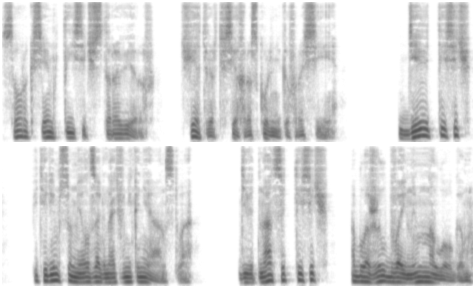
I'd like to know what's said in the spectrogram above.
47 тысяч староверов, четверть всех раскольников России. Девять тысяч Петерим сумел загнать в никонианство — Девятнадцать тысяч обложил двойным налогом.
